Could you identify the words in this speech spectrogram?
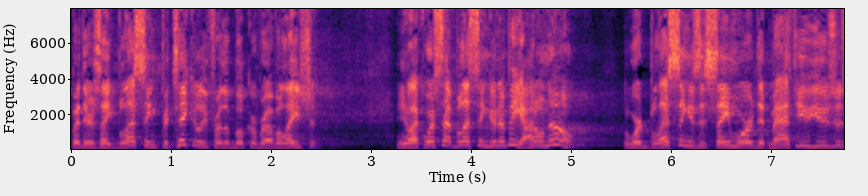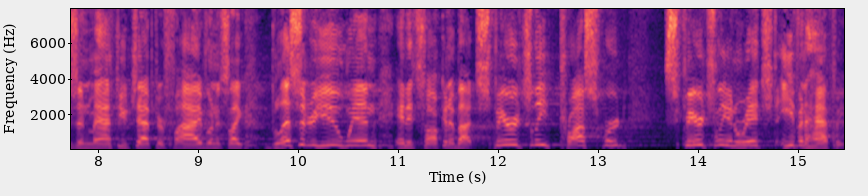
but there's a blessing particularly for the book of Revelation. And you're like, what's that blessing going to be? I don't know. The word blessing is the same word that Matthew uses in Matthew chapter 5 when it's like, blessed are you when, and it's talking about spiritually prospered, spiritually enriched, even happy.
